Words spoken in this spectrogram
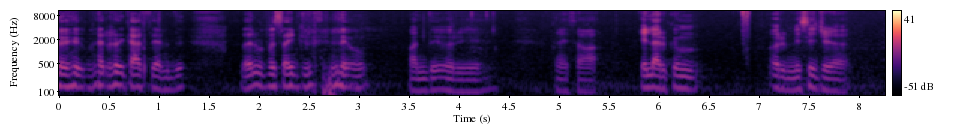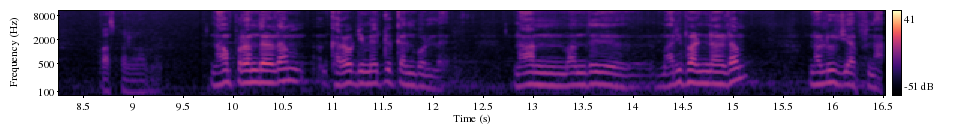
வர்றது காசு இருந்தது அதாவது இப்போ சைக்கிள் வந்து ஒரு நைஸாக எல்லாருக்கும் ஒரு மெசேஜை பாஸ் பண்ணலாம்? நான் பிறந்த இடம் கரோட்டி மேற்கு கண்பொல்ல. நான் வந்து மரிபண்ண இடம் நல்லூர் ஜாஃப்னா.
